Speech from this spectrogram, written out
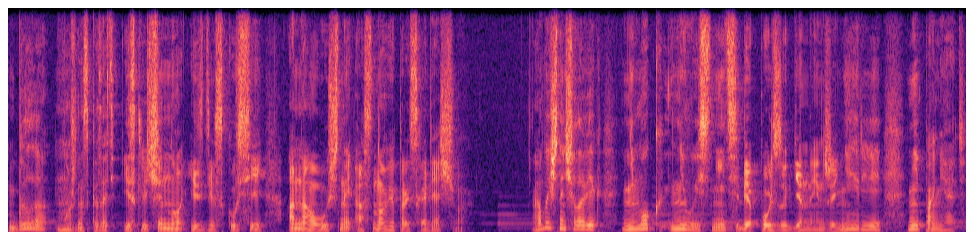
было, можно сказать, исключено из дискуссий о научной основе происходящего. Обычный человек не мог ни уяснить себе пользу генной инженерии, ни понять,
